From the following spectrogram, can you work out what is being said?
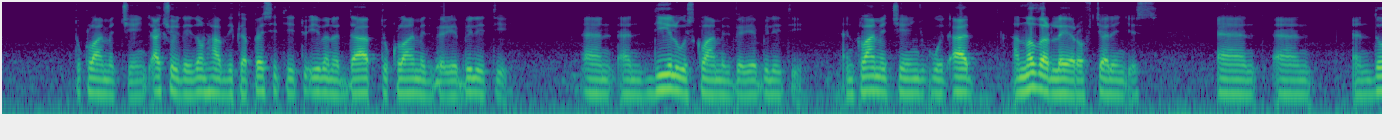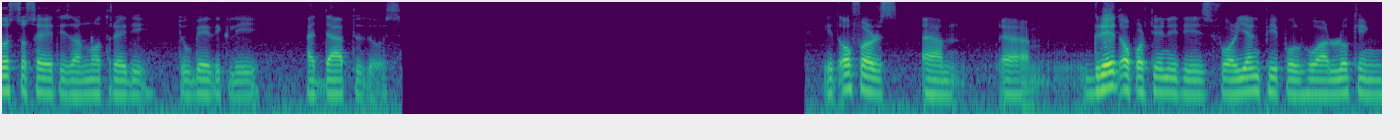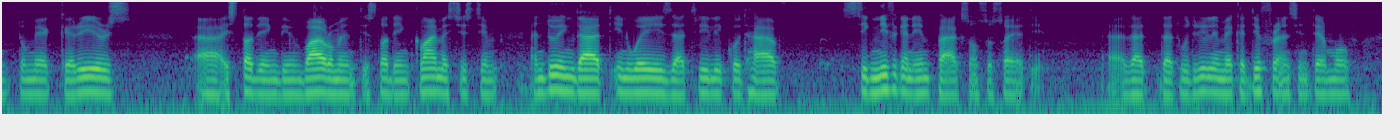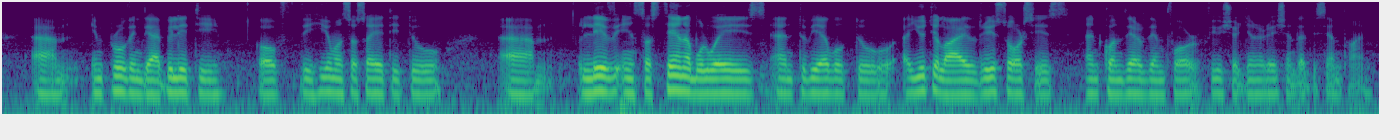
to climate change. Actually, they don't have the capacity to even adapt to climate variability and, and deal with climate variability. And climate change would add another layer of challenges. And, and, and those societies are not ready to basically adapt to those. It offers um, um, great opportunities for young people who are looking to make careers uh, studying the environment, studying climate system, and doing that in ways that really could have significant impacts on society. Uh, that, that would really make a difference in terms of um, improving the ability of the human society to um, live in sustainable ways and to be able to uh, utilize resources and conserve them for future generations at the same time.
